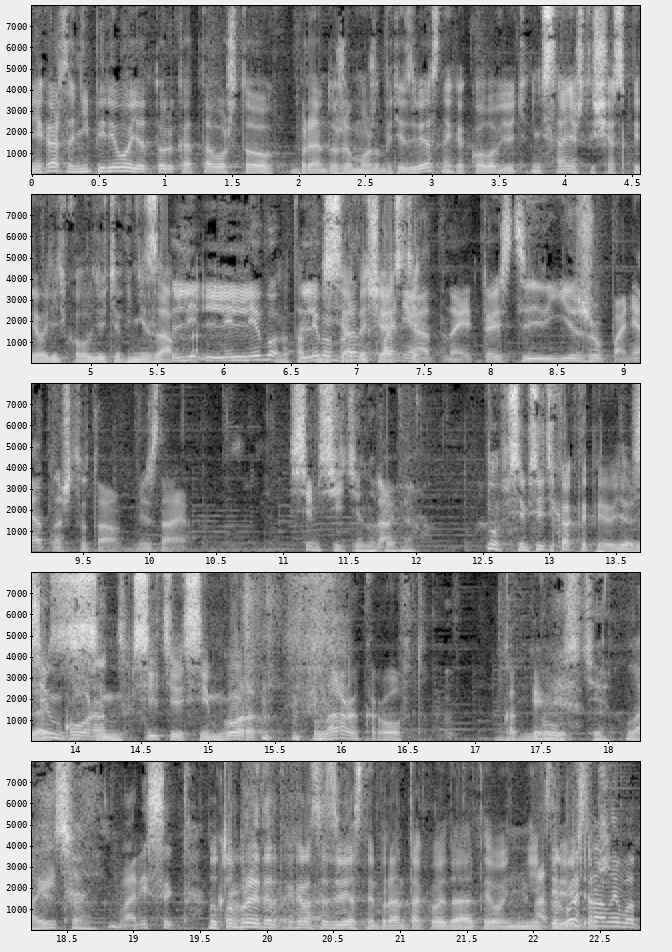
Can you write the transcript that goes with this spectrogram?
Мне кажется, не переводят только от того, что бренд уже может быть известный, как Call of Duty. Не станешь ты сейчас переводить Call of Duty внезапно. Л- либо, там, либо бренд части. понятный, то есть ежу понятно, что там, не знаю. SimCity, например. Да. Ну, SimCity как ты переведешь? Сим-город. Да? Сим-Сити, Сим-город. Лара Крофт. Как ну, перевести? Ну, Лариса. Лариса. Ну, Том Брейдер это как раз известный бренд такой, да, ты его не А с другой стороны, вот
